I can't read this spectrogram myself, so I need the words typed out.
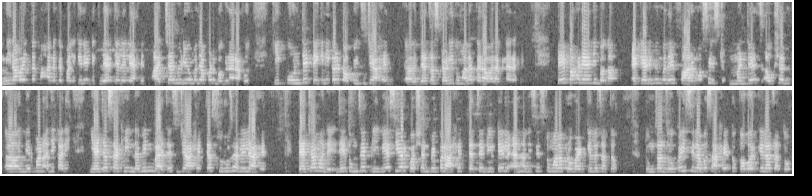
मीरा भाईंदर महानगरपालिकेने डिक्लेअर केलेले आहेत. आजच्या व्हिडिओमध्ये आपण बघणार आहोत की कोणते टेक्निकल टॉपिक्स जे आहेत ज्याचा त्याचा स्टडी तुम्हाला करावा लागणार आहे. ते पाहण्याआधी बघा अकॅडमीमध्ये फार्मासिस्ट म्हणजेच औषध निर्माण अधिकारी याच्यासाठी नवीन बॅचेस ज्या आहेत त्या सुरू झालेल्या आहेत. त्याच्यामध्ये जे तुमचे प्रिव्हियस इयर क्वेश्चन पेपर आहेत त्याचे डिटेल अनालिसिस तुम्हाला प्रोव्हाइड केलं जातं. तुमचा जो काही सिलेबस आहे तो कव्हर केला जातो.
